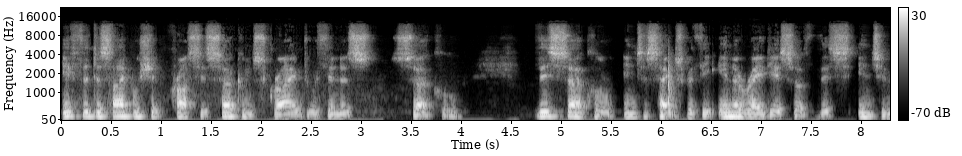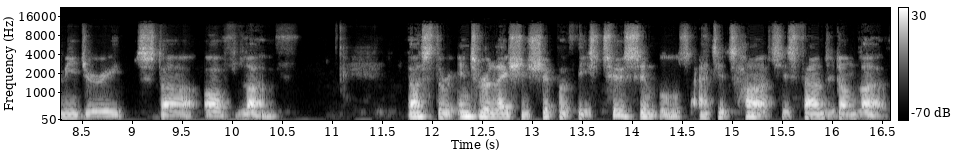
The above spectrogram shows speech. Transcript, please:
If the discipleship cross is circumscribed within a circle. This circle intersects with the inner radius of this intermediary star of love. Thus, the interrelationship of these two symbols at its heart is founded on love,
